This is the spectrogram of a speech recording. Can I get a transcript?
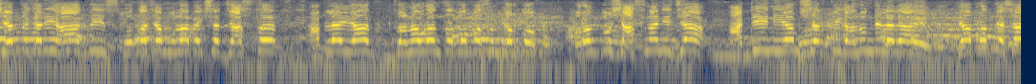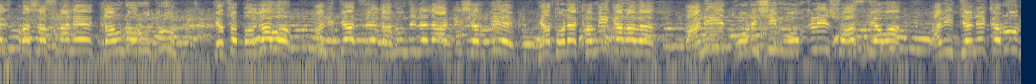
शेतकरी हा अगदी स्वतःच्या मुलापेक्षा जास्त आपल्या या जनावरांचा जोपासन करतो. परंतु शासनाने ज्या अटी नियम शर्ती घालून दिलेल्या आहेत त्या प्रत्यक्ष प्रशासनाने ग्राउंडवर उतरून त्याचं बघावं आणि त्यात जे घालून दिलेल्या अटी शर्ती आहे या थोड्या कमी कराव्यात आणि थोडीशी मोकळी श्वास द्यावा आणि जेणेकरून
